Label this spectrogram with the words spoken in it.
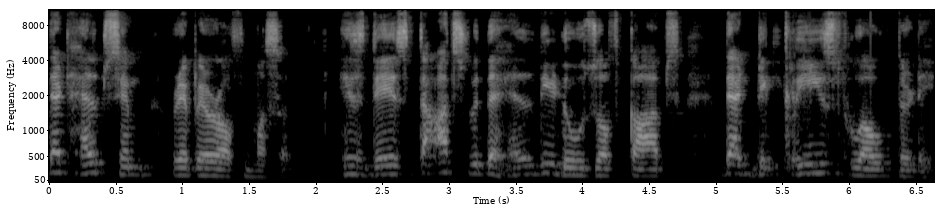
that helps him repair of muscle. His day starts with a healthy dose of carbs that decrease throughout the day.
